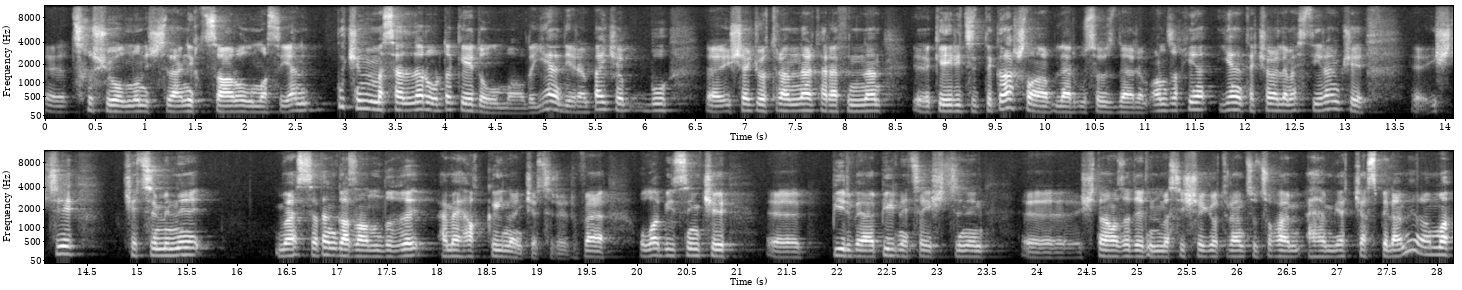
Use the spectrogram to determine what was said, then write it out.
çıxış yolunun işçilərin ixtisarı olması, yəni bu kimi məsələlər orada qeyd olunmalıdır. Yenə deyirəm, bəlkə bu işə götürənlər tərəfindən qeyri-ciddi qarşılana bilər bu sözlərim. Ancaq yenə təkrar eləmək istəyirəm ki, işçi keçimini müəssisədən qazandığı əmək haqqı ilə keçirir və ola bilsin ki, bir və ya bir neçə işçinin işdən azad edilməsi işə götürən üçün çox əhəmiyyət kəsb eləmir, amma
